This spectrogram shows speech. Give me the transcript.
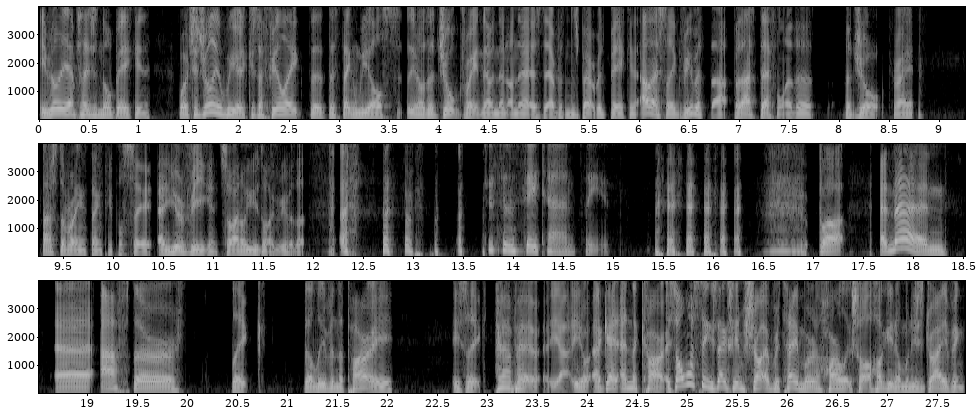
He really emphasizes no bacon, which is really weird because I feel like the, the thing we all, you know, the joke right now on the internet is that everything's better with bacon. I don't agree with that, but that's definitely the, the joke, right? That's the running thing people say. And you're vegan, so I know you don't agree with it. Just some seitan, please. but and then uh, after like they're leaving the party, he's like, "How about you know?" Again in the car, it's almost the exact same shot every time where her sort of hugging him when he's driving.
